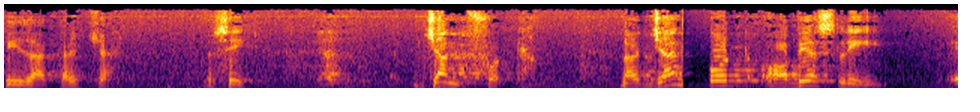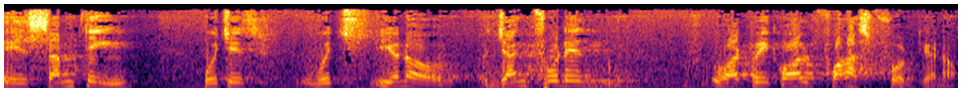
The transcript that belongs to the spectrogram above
pizza culture. You see, junk food. Now, junk food obviously is something which is, which, you know, junk food is what we call fast food, you know.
